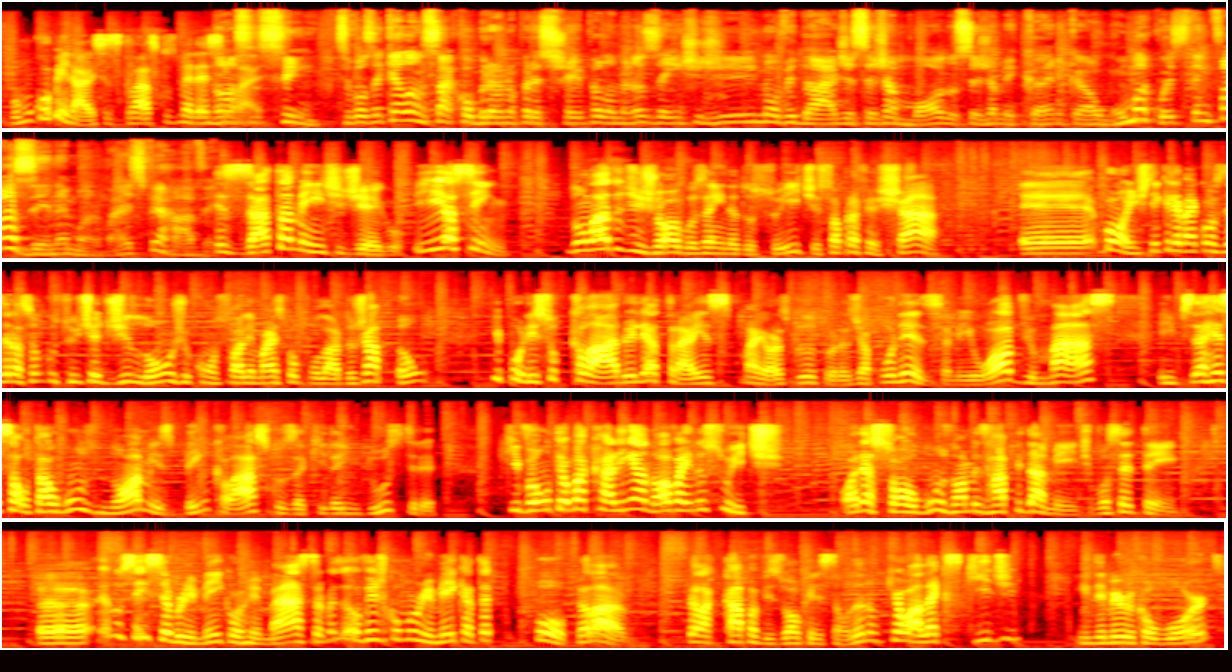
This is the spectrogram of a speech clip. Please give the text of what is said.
Vamos combinar, esses clássicos merecem Nossa, mais. sim. Se você quer lançar cobrando preço cheio, pelo menos enche de novidade, seja modo, seja mecânica, alguma coisa você tem que fazer, né, mano? Vai se ferrar, velho. Exatamente, Diego. E assim, do lado de jogos ainda do Switch, só para fechar, é... bom, a gente tem que levar em consideração que o Switch é de longe o console mais popular do Japão, e por isso, claro, ele atrai as maiores produtoras japonesas. É meio óbvio, mas a gente precisa ressaltar alguns nomes bem clássicos aqui da indústria que vão ter uma carinha nova aí no Switch. Olha só alguns nomes rapidamente. Você tem. Uh, eu não sei se é remake ou remaster, mas eu vejo como remake até, pô, pela, pela capa visual que eles estão dando, que é o Alex Kidd em The Miracle World,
